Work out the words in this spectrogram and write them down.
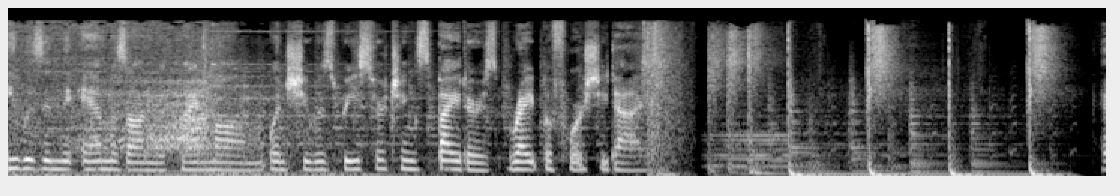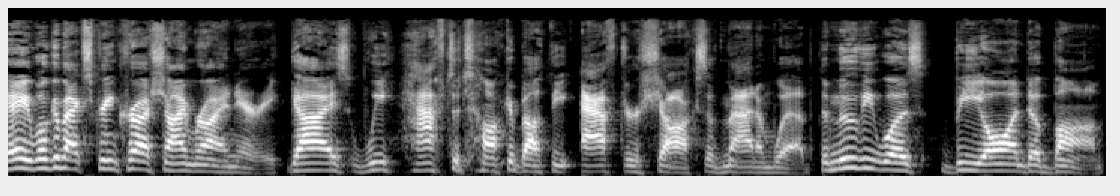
He was in the Amazon with my mom when she was researching spiders right before she died. Hey, welcome back, Screen Crush. I'm Ryan Arey. Guys, we have to talk about the aftershocks of Madame Web. The movie was beyond a bomb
